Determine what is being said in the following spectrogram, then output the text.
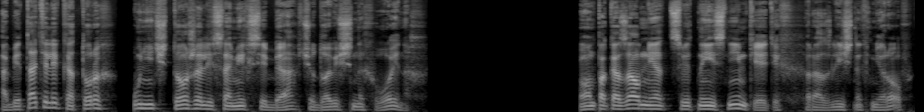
обитатели которых уничтожили самих себя в чудовищных войнах. Он показал мне цветные снимки этих различных миров,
